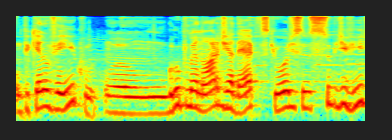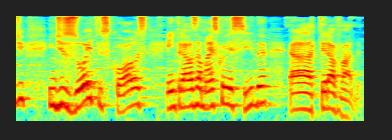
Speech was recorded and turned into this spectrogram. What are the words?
um pequeno veículo, um grupo menor de adeptos que hoje se subdivide em 18 escolas, entre elas a mais conhecida, a Theravada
